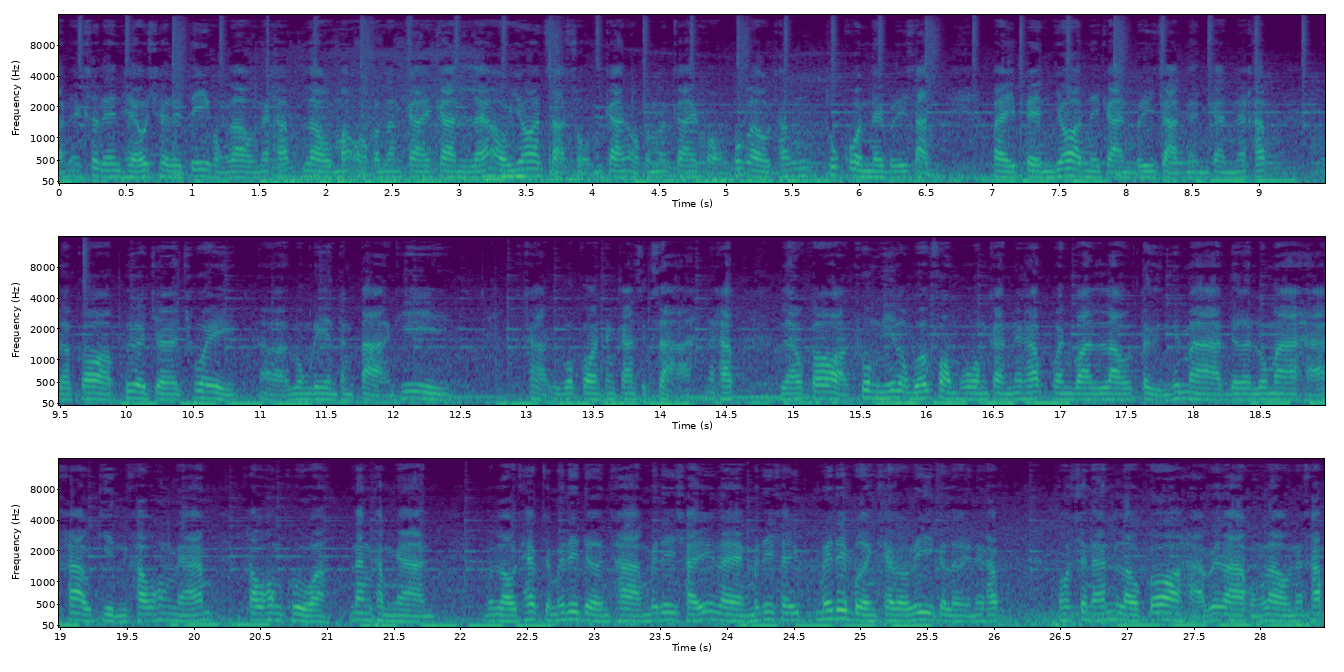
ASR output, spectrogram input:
ร Excellent Health Charity ของเรานะครับ เรามาออกกำลังกายกัน และเอายอดสะสมการออกกำลังกายของพวกเราทั้งทุกคนในบริษัท ไปเป็นยอดในการบริจาคเงินกันนะครับ แล้วก็เพื่อจะช่วยโรงเรียนต่างๆ ที่ขาดอุปกรณ์ทางการศึกษานะครับ แล้วก็ช่วงนี้เรา work from home กันนะครับ วันๆเราตื่นขึ้นมาเดินลงมาหาข้าวกินเข้าห้องน้ำเข้าห้องครัวนั่งทำงาน เราแทบจะไม่ได้เดินทางไม่ได้ใช้แรงไม่ได้ใช้ไม่ได้เบิร์นแคลอรี่กันเลยนะครับ เพราะฉะนั้นเราก็หาเวลาของเรานะครับ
